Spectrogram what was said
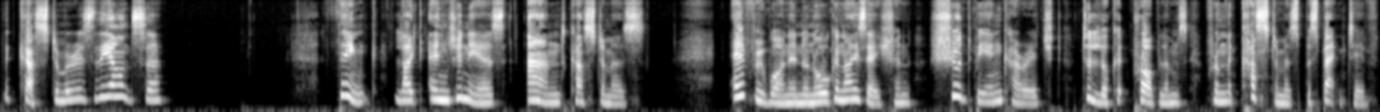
the customer is the answer. Think like engineers and customers. Everyone in an organization should be encouraged to look at problems from the customer's perspective.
